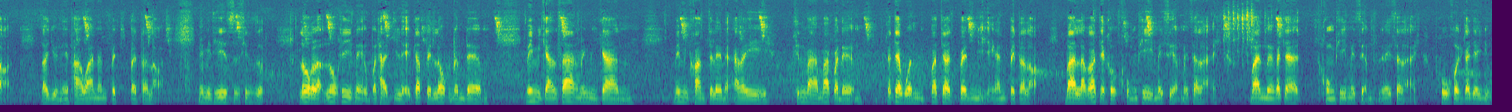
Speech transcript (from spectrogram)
ลอด เราอยู่ในภาวะนั้นไปไปตลอด ไม่มีที่สิ้นสุด โลกละโลกที่ในอุปทานกิเลสก็เป็นโลกเดิมๆไม่มีการสร้างไม่มีการไม่มีความเจริญอะไรขึ้นมามากกว่าเดิม ก็จะวนก็จะเป็นอยู่อย่างนั้นไปตลอด บ้านเราก็จะคงที่ไม่เสื่อมไม่สลาย บ้านเมืองก็จะคงที่ไม่เสื่อมไม่สลาย ผู้คนก็จะอยู่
